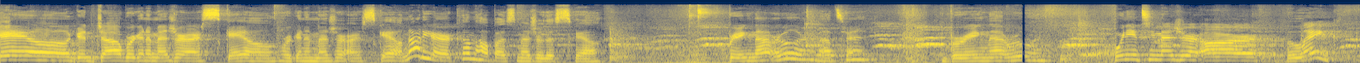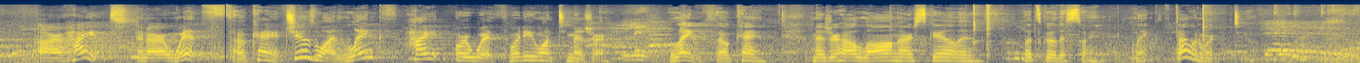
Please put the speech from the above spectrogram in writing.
Scale. Good job. We're going to measure our scale. We're going to measure our scale. Nadia, come help us measure this scale. Bring that ruler. That's right. Bring that ruler. We need to measure our length, our height, and our width. Okay, choose one. Length, height, or width. What do you want to measure? Length. Length, okay. Measure how long our scale is. Let's go this way. Length. That one worked too.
